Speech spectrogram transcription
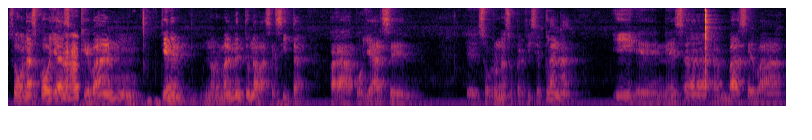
Son unas joyas que van, tienen normalmente una basecita para apoyarse eh, sobre una superficie plana y en esa base va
